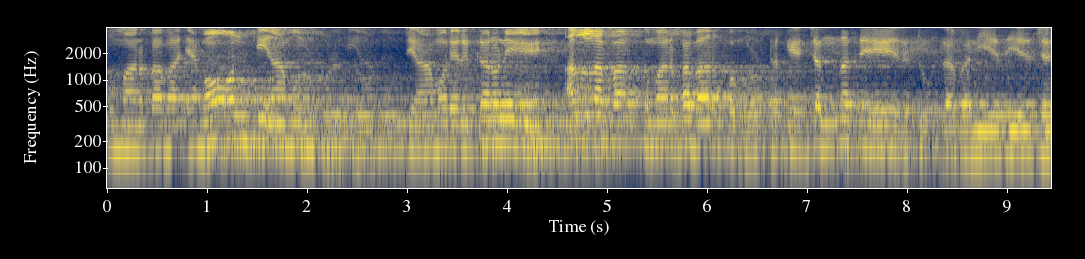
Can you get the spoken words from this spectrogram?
তোমার বাবা এমন কি আমল করতো যে আমরের কারণে আল্লাহ পাক তোমার বাবার কবরটাকে জান্নাতের টুকরা বানিয়ে দিয়েছে।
